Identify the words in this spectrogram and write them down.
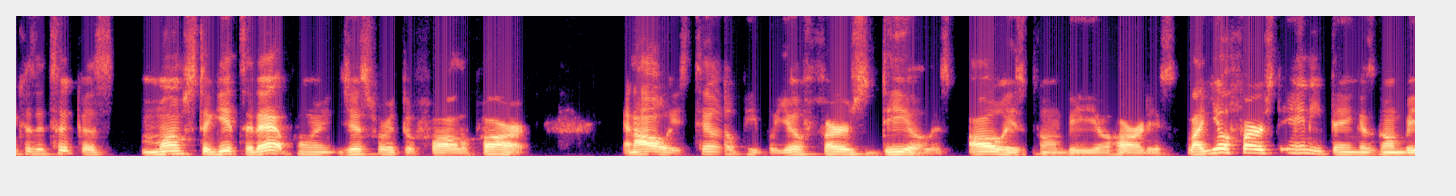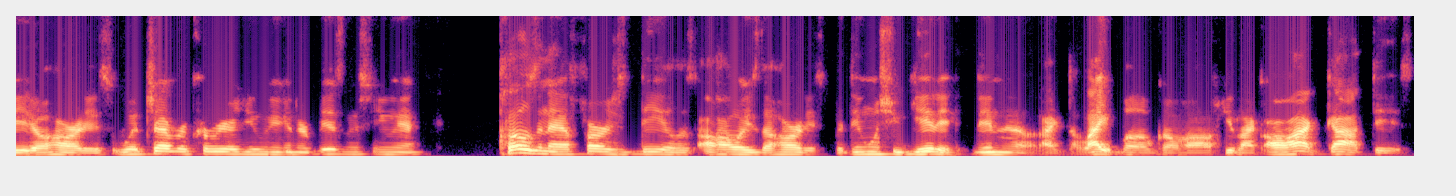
because it took us months to get to that point just for it to fall apart. And I always tell people your first deal is always going to be your hardest. Like your first anything is going to be your hardest, whichever career you in or business you in. Closing that first deal is always the hardest. But then once you get it, then uh, like the light bulb go off. You're like, oh, I got this.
